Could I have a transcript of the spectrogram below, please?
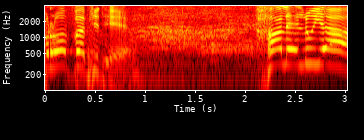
prophet ဖြစ်တယ်။ hallelujah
